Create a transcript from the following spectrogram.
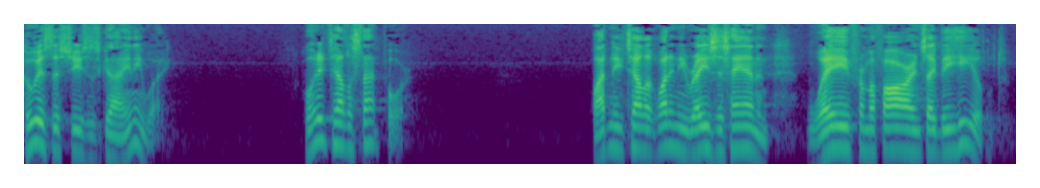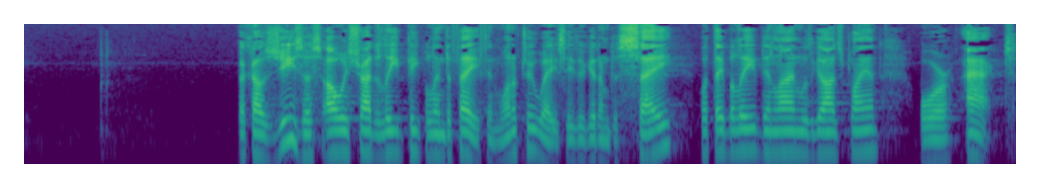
Who is this Jesus guy anyway? What did he tell us that for? Why didn't he tell it? Why didn't he raise his hand and wave from afar and say, Be healed? Because Jesus always tried to lead people into faith in one of two ways either get them to say what they believed in line with God's plan or act,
